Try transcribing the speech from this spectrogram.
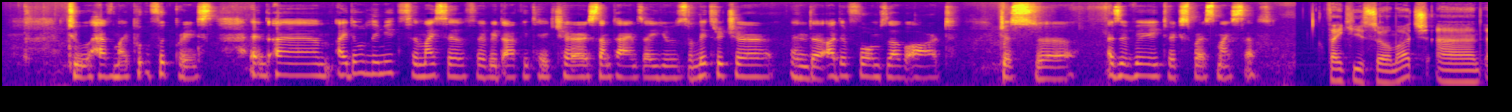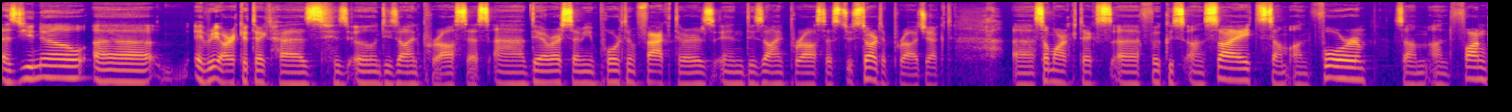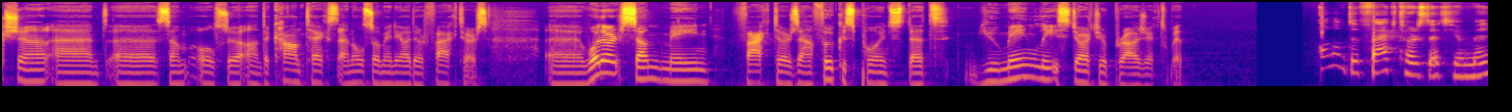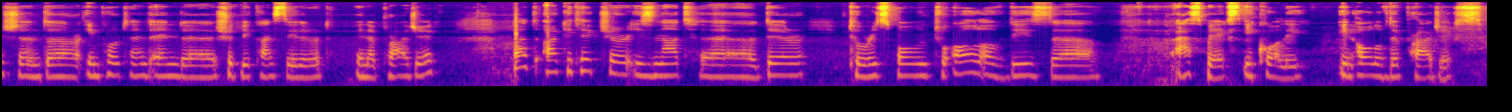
to have my footprints, and um, I don't limit myself with architecture. Sometimes I use literature and uh, other forms of art, just as a way to express myself. Thank you so much. And as you know, uh, every architect has his own design process, and there are some important factors in design process to start a project. Uh, some architects uh, focus on site, some on form, some on function, and uh, some also on the context, and also many other factors. Uh, what are some main factors and focus points that you mainly start your project with? All of the factors that you mentioned are important and uh, should be considered in a project, but architecture is not uh, there to respond to all of these uh, aspects equally in all of the projects.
